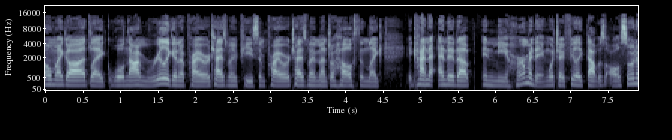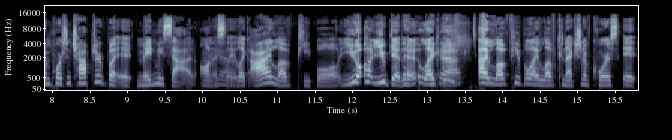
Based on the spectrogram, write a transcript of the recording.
oh my God, like, well, now I'm really going to prioritize my peace and prioritize my mental health. And like, it kind of ended up in me hermiting, which I feel like that was also an important chapter, but it made me sad, honestly. Yeah. Like, I love people. You, you get it. Like, Yeah. I love people. I love connection. Of course, it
